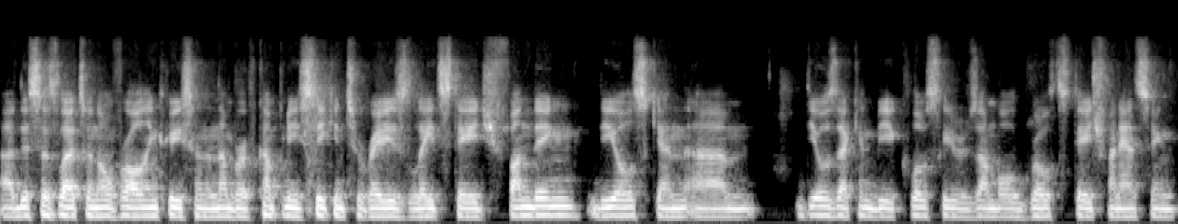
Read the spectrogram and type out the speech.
Uh, this has led to an overall increase in the number of companies seeking to raise late stage funding deals can um, deals that can be closely resemble growth stage financing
